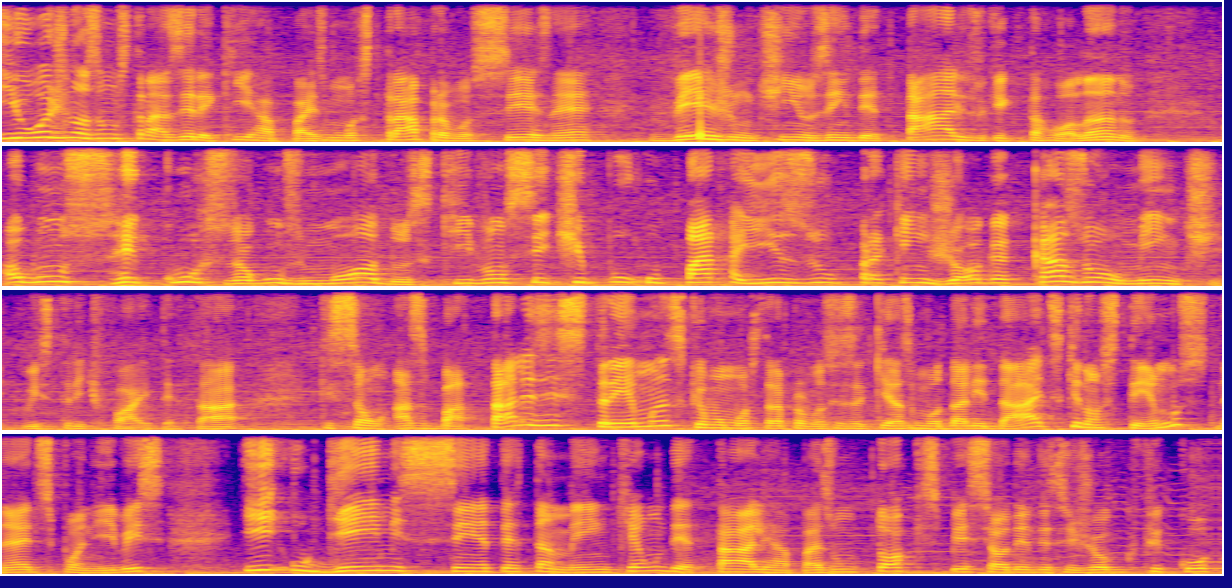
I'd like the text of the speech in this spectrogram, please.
E hoje nós vamos trazer aqui, rapaz, mostrar pra vocês, né Ver juntinhos em detalhes o que que tá rolando alguns recursos, alguns modos que vão ser tipo o paraíso para quem joga casualmente o Street Fighter, tá? Que são as batalhas extremas, que eu vou mostrar pra vocês aqui as modalidades que nós temos, né, disponíveis, e o Game Center também, que é um detalhe, rapaz, um toque especial dentro desse jogo que ficou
